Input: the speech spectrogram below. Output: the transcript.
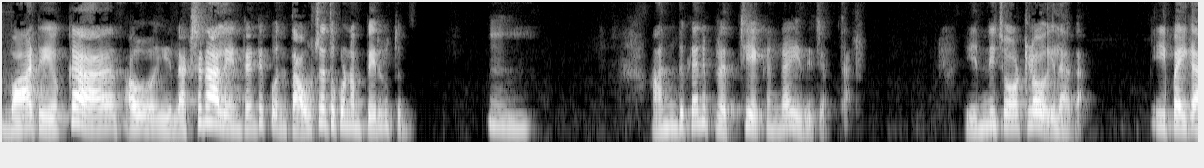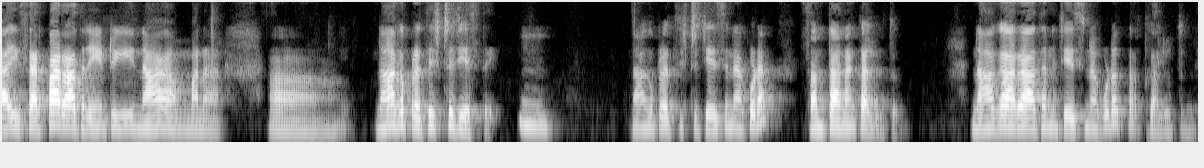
వాటి యొక్క లక్షణాలు ఏంటంటే కొంత ఔషధ గుణం పెరుగుతుంది. అందుకని ప్రత్యేకంగా ఇది చెప్తారు. ఎన్ని చోట్ల ఇలాగా. ఈ పైగా ఈ సర్పారాధన ఏంటి? నా మన నాగ ప్రతిష్ఠ చేస్తే. నాగ ప్రతిష్ఠ చేసినా కూడా సంతానం కలుగుతుంది. నాగారాధన చేసినా కూడా కలుగుతుంది.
